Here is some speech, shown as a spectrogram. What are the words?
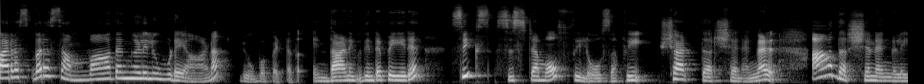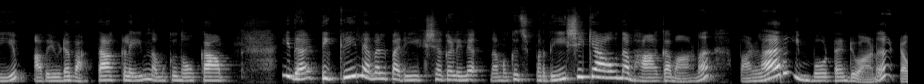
പരസ്പര സംവാദങ്ങളിലൂടെയാണ് രൂപപ്പെട്ടത്. എന്താണ് ഇതിന്റെ പേര്? സിക്സ് സിസ്റ്റം ഓഫ് ഫിലോസഫി ഷഡ് ദർശനങ്ങൾ ആ ദർശനങ്ങളെയും അവയുടെ വക്താക്കളെയും നമുക്ക് നോക്കാം. ഇത് ഡിഗ്രി ലെവൽ പരീക്ഷകളിൽ നമുക്ക് പ്രതീക്ഷിക്കാവുന്ന ഭാഗമാണ്. വളരെ ഇമ്പോർട്ടന്റുമാണ് കേട്ടോ.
